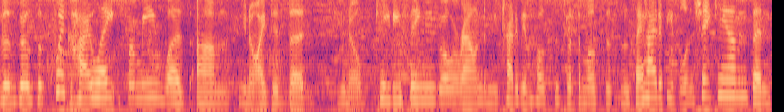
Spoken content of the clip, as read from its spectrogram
the, the, the quick highlight for me was, um, you know, I did the, you know, Katie thing, go around and try to be the hostess with the mostest and say hi to people and shake hands and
